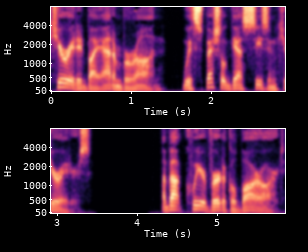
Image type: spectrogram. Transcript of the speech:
Curated by Adam Baran, with special guest season curators. About queer vertical bar art.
